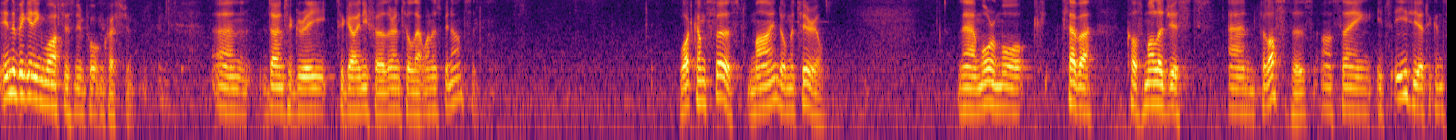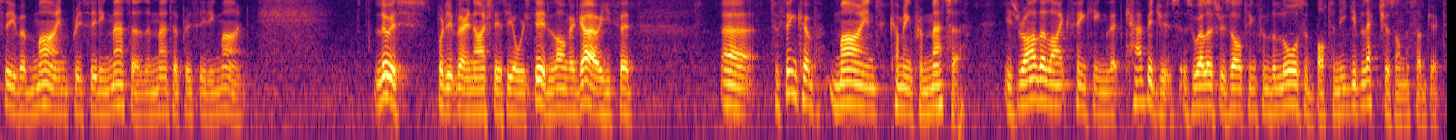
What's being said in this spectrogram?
In the beginning, what is an important question? And don't agree to go any further until that one has been answered. What comes first, mind or material? Now, more and more cl- clever cosmologists and philosophers are saying it's easier to conceive of mind preceding matter than matter preceding mind. Lewis put it very nicely, as he always did long ago. He said, uh, To think of mind coming from matter is rather like thinking that cabbages, as well as resulting from the laws of botany, give lectures on the subject.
